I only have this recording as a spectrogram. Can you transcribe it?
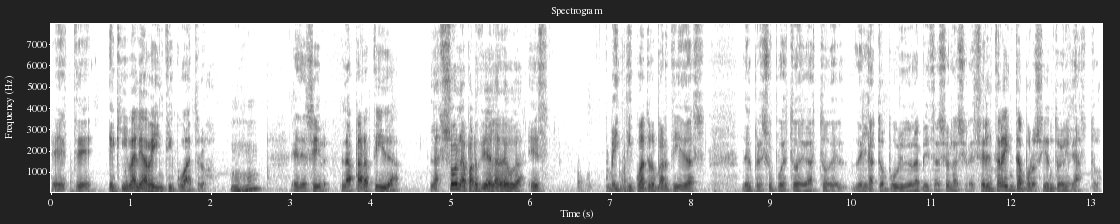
Este, equivale a 24. Ujú. Es decir, la partida, la sola partida de la deuda es 24 partidas del presupuesto de gasto del, gasto público de la Administración Nacional. Es el 30% del gasto.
